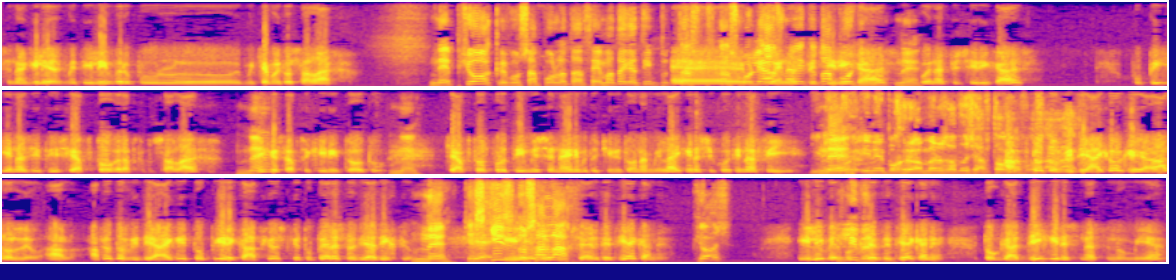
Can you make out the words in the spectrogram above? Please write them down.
στην Αγγλία με τη Λίβερπουλ ε, και με το Σαλάχ. Ναι, πιο ακριβώς από όλα τα θέματα, γιατί τα, Ε, τα που σχολιάζουμε ένας και το απόγευμα. πιτσιρικάς- Ναι. Που ένας πιτσιρικάς που πήγε να ζητήσει αυτόγραφο του Σαλάχ, Ναι. πήγε στο αυτοκίνητό του Ναι. και αυτός προτίμησε να είναι με το κινητό να μιλάει και να σηκωθεί να φύγει. Είναι, Ναι. υπο- είναι υποχρεωμένος να δώσει αυτόγραφο Αυτό το Σαλάχ. βιντεάκι, όχι άλλο λέω, άλλο. Αυτό το βιντεάκι το πήρε κάποιος και το πέρασε στο διαδίκτυο. Ναι, και Και σκίζει Η το Liverpool, Σαλάχ. Ξέρετε τι έκανε; Ποιος; Η Liverpool, Η Liverpool. ξέρετε τι έκανε; Τον καντήγγειλε στην αστυνομία,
